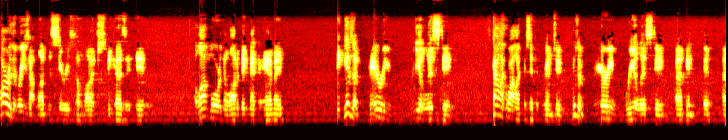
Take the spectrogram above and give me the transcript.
part of the reason I love this series so much is because it, it a lot more than a lot of big mecha anime. It gives a very realistic. It's kind of like why I like Pacific Rim too. It gives a very realistic uh, in, uh,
